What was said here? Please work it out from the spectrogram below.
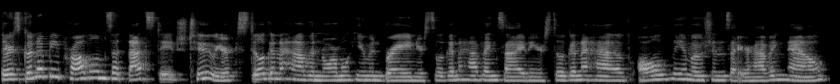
there's going to be problems at that stage too. You're still going to have a normal human brain. You're still going to have anxiety. You're still going to have all the emotions that you're having now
